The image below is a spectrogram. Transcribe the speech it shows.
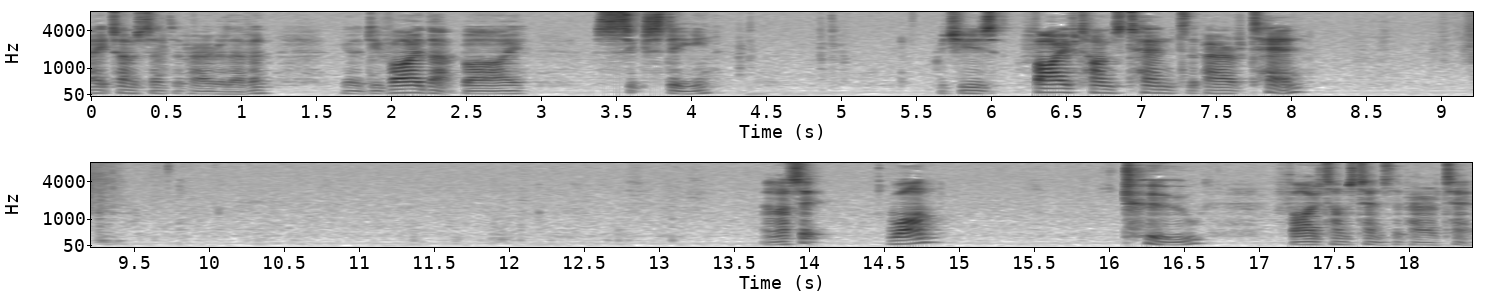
8 times 10 to the power of 11. We're going to divide that by 16, which is 5 times 10 to the power of 10. And that's it. 1, 2, 5 times 10 to the power of 10.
